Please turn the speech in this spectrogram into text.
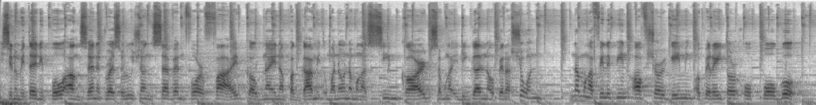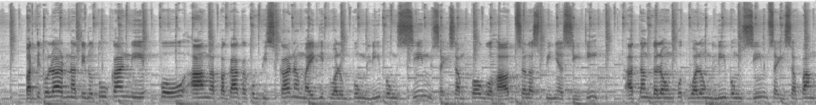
Isinumite ni Poe ang Senate Resolution 745 kaugnay ng paggamit umano ng mga SIM card sa mga iligal na operasyon ng mga Philippine Offshore Gaming Operator o POGO. Partikular na tinutukan ni Poe ang pagkakakumpiska ng mahigit 80,000 SIM sa isang POGO hub sa Las Piñas City at ng 28,000 SIM sa isa pang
